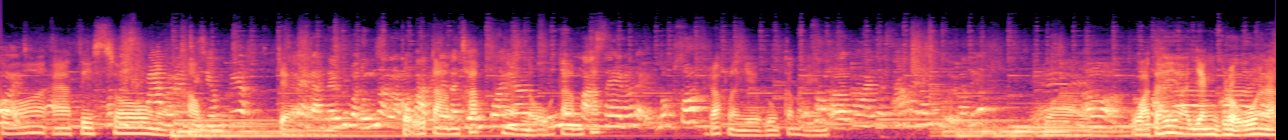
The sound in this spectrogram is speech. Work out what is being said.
có atiso nè hồng trà củ tam thất nè nụ tam thất. Rất là nhiều luôn các bạn. Wow. qua tới à, văn rượu nè.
